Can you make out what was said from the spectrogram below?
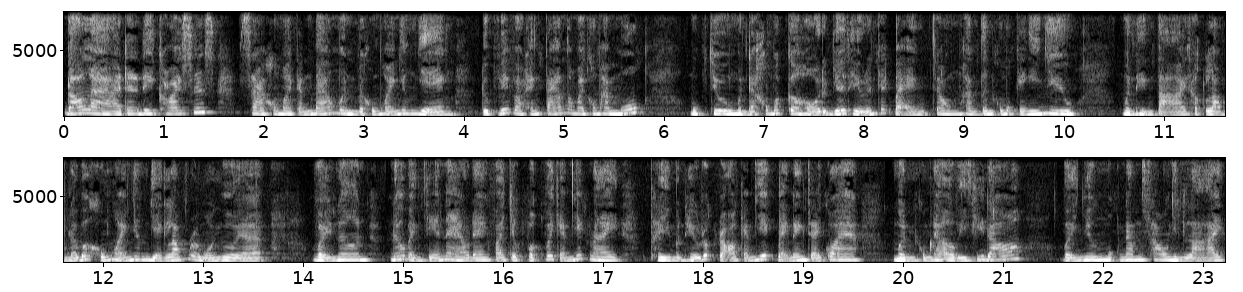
đó là Identity Crisis Sao không ai cảnh báo mình về khủng hoảng nhân dạng được viết vào tháng 8 năm 2021 một chương mình đã không có cơ hội được giới thiệu đến các bạn trong hành tinh của một kẻ nghĩ nhiều mình hiện tại thật lòng đã bớt khủng hoảng nhân dạng lắm rồi mọi người ạ à. Vậy nên, nếu bạn trẻ nào đang phải chật vật với cảm giác này, thì mình hiểu rất rõ cảm giác bạn đang trải qua. Mình cũng đã ở vị trí đó. Vậy nhưng một năm sau nhìn lại,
